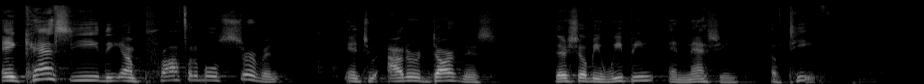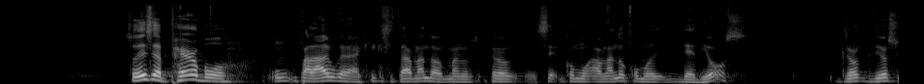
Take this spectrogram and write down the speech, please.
And cast ye the unprofitable servant into outer darkness. There shall be weeping and gnashing of teeth. So this is a parable, un palabra aquí que se está hablando, hermanos, pero como hablando como de Dios. Creo que Dios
